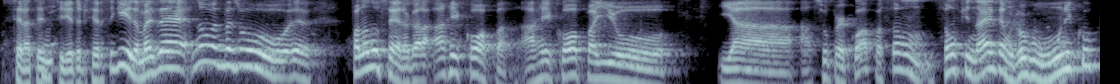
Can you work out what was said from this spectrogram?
Será ter, seria a terceira seguida, mas é. Não, mas o. É, falando sério, agora, a Recopa, a Recopa e o. E a, a Supercopa são, são finais, é um jogo único,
